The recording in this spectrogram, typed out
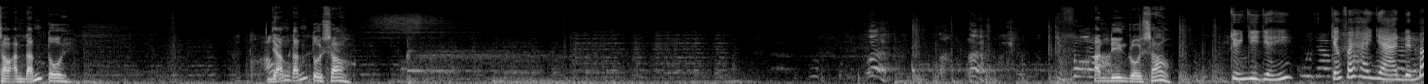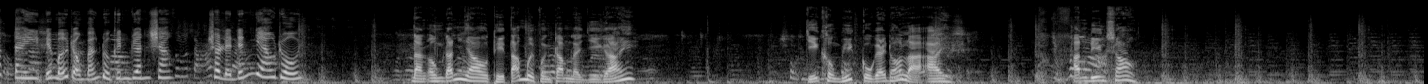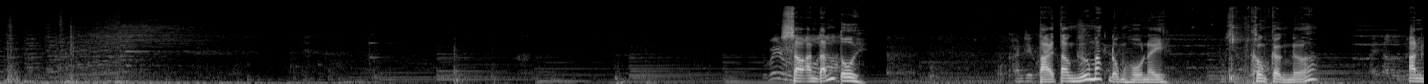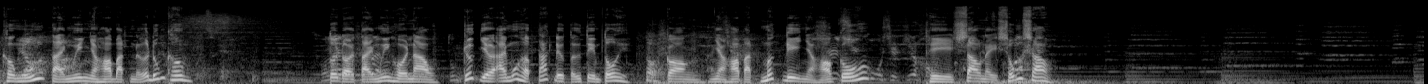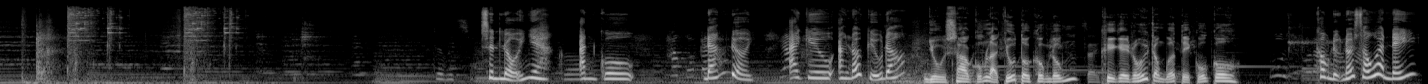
Sao anh đánh tôi? Dám đánh tôi sao? Anh điên rồi sao? Chuyện gì vậy? Chẳng phải hai nhà định bắt tay để mở rộng bản đồ kinh doanh sao? Sao lại đánh nhau rồi? Đàn ông đánh nhau thì 80% là vì gái. Chỉ không biết cô gái đó là ai. Anh điên sao Sao anh đánh tôi? Tại tao ngứa mắt đồng hồ này. Không cần nữa. Anh không muốn tài nguyên nhà họ Bạch nữa, đúng không? Tôi đòi tài nguyên hồi nào, Trước giờ ai muốn hợp tác đều tự tìm tôi. Còn nhà họ Bạch mất đi nhà họ cố, Thì sau này sống sao? Xin lỗi nha, Anh cô. Đáng đời. Ai kêu ăn nói kiểu đó? Dù sao cũng là chú tôi không đúng Khi gây rối trong bữa tiệc của cô. Không được nói xấu anh ấy.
